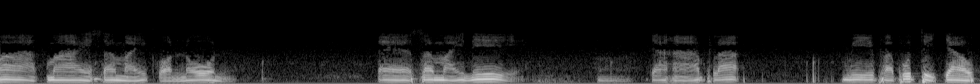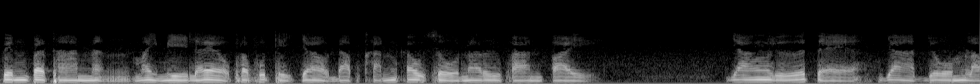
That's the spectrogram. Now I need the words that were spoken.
มากมายสมัยก่อนโน้น แต่สมัยนี้จะหาพระมีพระพุทธเจ้าเป็นประธานนั้นไม่มีแล้วพระพุทธเจ้าดับขันเข้าโซนรุพานไป ยังเหลือแต่ญาติโยมเรา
